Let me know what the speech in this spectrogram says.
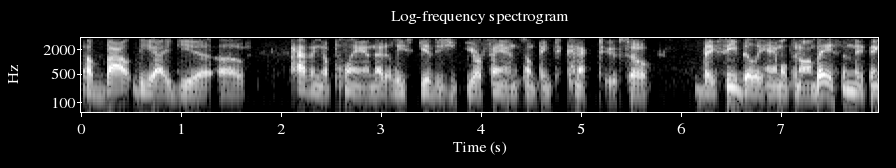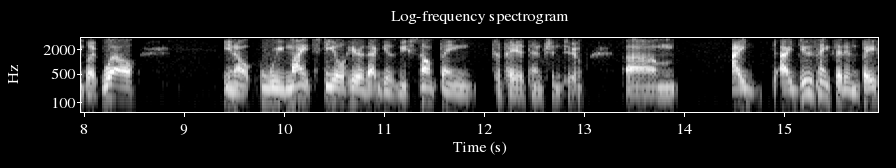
about the idea of having a plan that at least gives your fans something to connect to. So they see Billy Hamilton on base and they think like, well, you know, we might steal here. That gives me something to pay attention to. Um, I I do think that in base,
